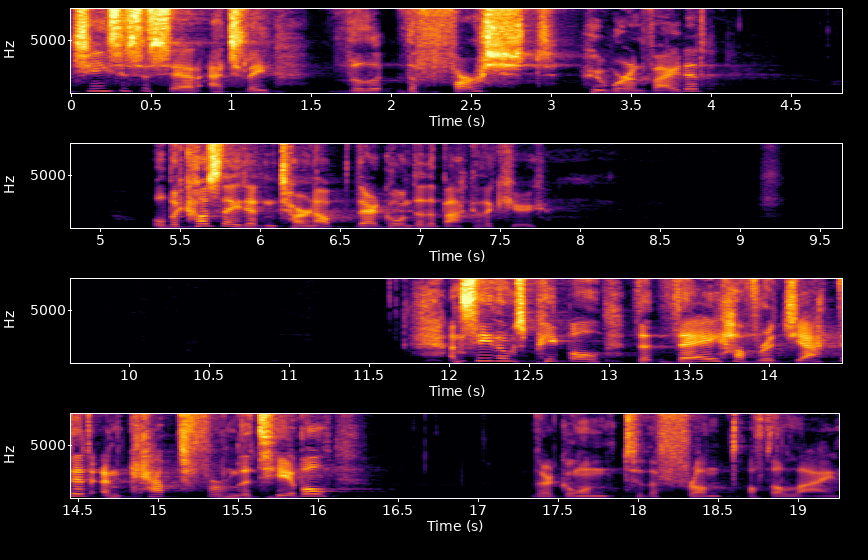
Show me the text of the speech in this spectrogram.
Jesus is saying, actually, the, the first who were invited well, because they didn't turn up, they're going to the back of the queue. And see those people that they have rejected and kept from the table, they're going to the front of the line.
